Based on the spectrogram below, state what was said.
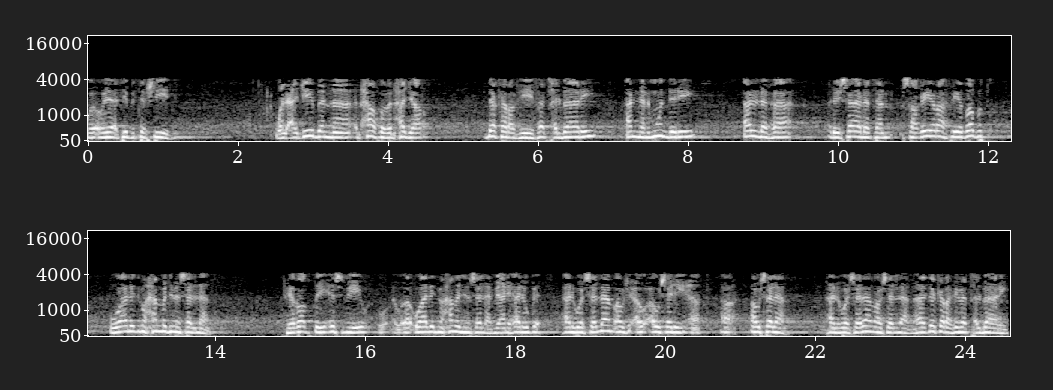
ويأتي بالتشديد. والعجيب أن الحافظ بن حجر ذكر في فتح الباري أن المنذري ألف رسالة صغيرة في ضبط والد محمد بن سلام في ضبط اسم والد محمد بن سلام يعني هل هو هل هو سلام أو أو سليم أو سلام. هل هو سلام أو سلام. هذا ذكر في فتح الباري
